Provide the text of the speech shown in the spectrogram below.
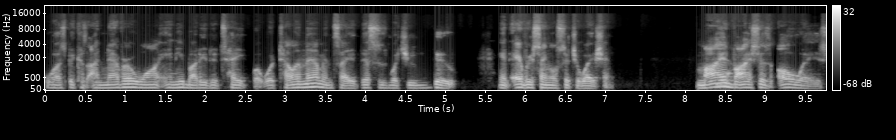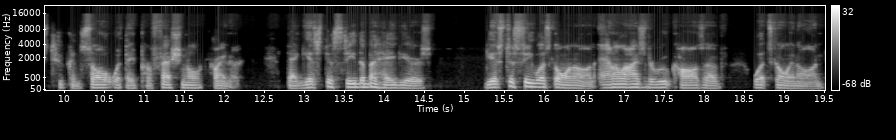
was because I never want anybody to take what we're telling them and say, this is what you do in every single situation. My yeah. advice is always to consult with a professional trainer that gets to see the behaviors, gets to see what's going on, analyze the root cause of what's going on,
